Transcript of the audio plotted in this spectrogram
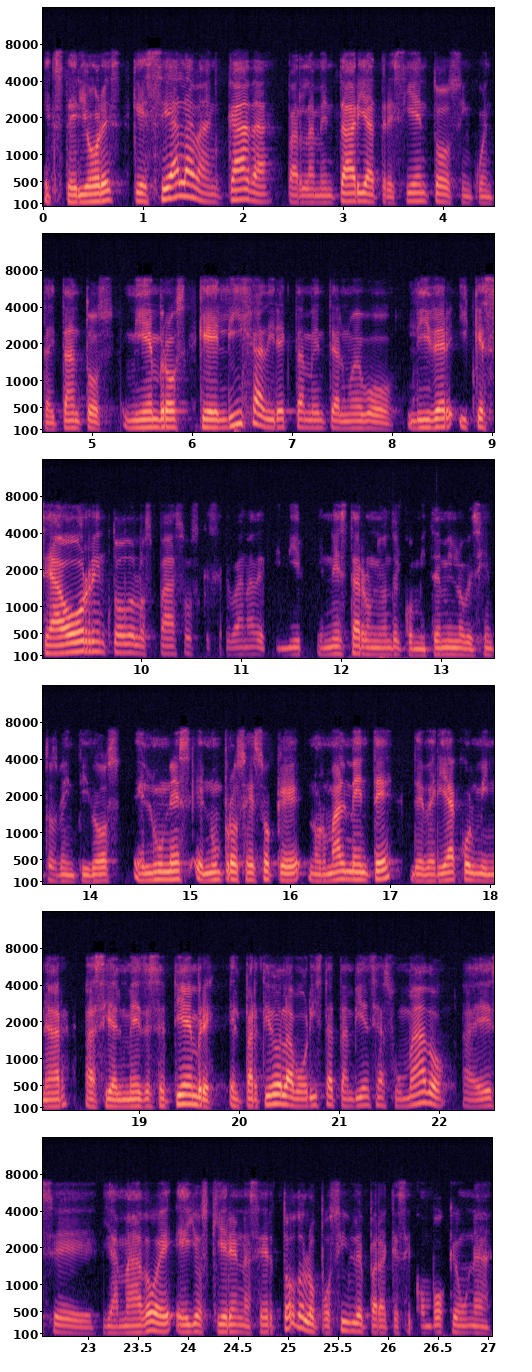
Exteriores, que sea la bancada parlamentaria, 350 y tantos miembros, que elija directamente al nuevo líder y que se ahorren todos los pasos que se van a definir en esta reunión del Comité 1922 el lunes en un proceso que normalmente debería culminar hacia el mes de septiembre. El Partido Laborista también se ha sumado a ese llamado. E, ellos quieren hacer todo lo posible para que se convoque una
